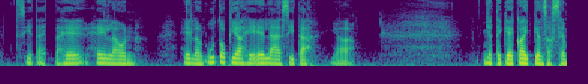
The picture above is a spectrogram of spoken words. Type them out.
Et siitä, että he, heillä, on, heillä on utopia, he elää sitä ja, ja tekee kaikkensa sen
